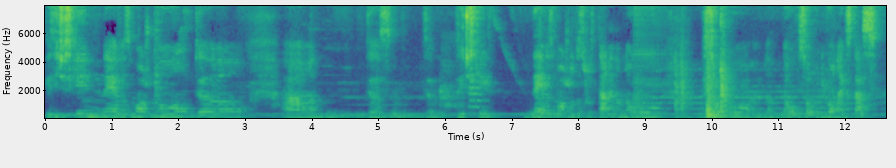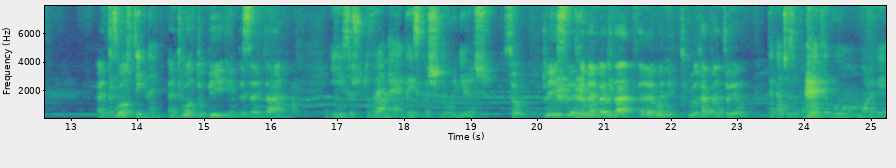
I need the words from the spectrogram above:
Физически не е възможно да, а, да, да физически не е възможно да се остане на много високо, на много високо ниво на екстаз, and, да се достигне and want to pee in the same time. и в същото време да искаш да уринираш. So please uh, remember that uh, when it will happen to you. Така че запомнете го, моля ви,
